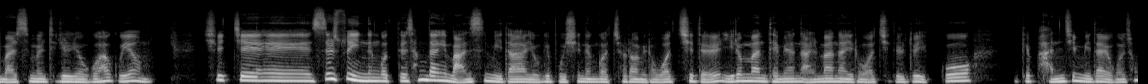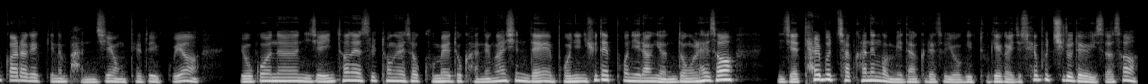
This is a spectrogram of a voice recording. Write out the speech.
말씀을 드리려고 하고요. 실제 쓸 수 있는 것들 상당히 많습니다. 여기 보시는 것처럼 이런 워치들 이름만 대면 알만한 이런 워치들도 있고 이렇게 반지입니다. 요건 손가락에 끼는 반지 형태도 있고요. 요거는 이제 인터넷을 통해서 구매도 가능하신데 본인 휴대폰이랑 연동을 해서 이제 탈부착하는 겁니다. 그래서 여기 두 개가 이제 쇠붙이로 되어 있어서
